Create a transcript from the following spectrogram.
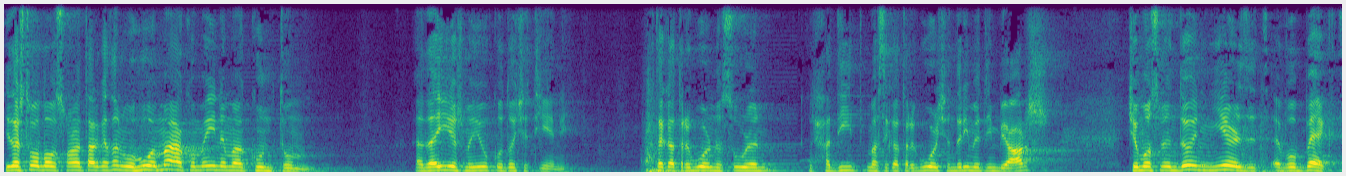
Gjithashtu Allahu subhanahu wa taala ka thënë: "Wa huwa ma'akum ayna ma kuntum." Edhe ai është me ju kudo që të jeni. Këtë e ka treguar në surën Al-Hadid, pasi ka treguar qëndrimin e tij mbi Arsh, që mos mendojnë njerëzit e vobekt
